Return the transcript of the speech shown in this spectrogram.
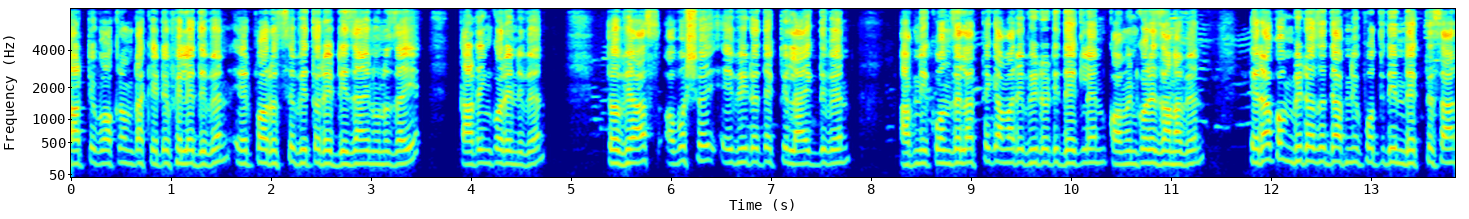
বাড়তি বক্রমটা কেটে ফেলে দিবেন। এরপর হচ্ছে ভিতরে ডিজাইন অনুযায়ী কাটিং করে নেবেন। তো ভিয়াস অবশ্যই এই ভিডিওতে একটি লাইক দিবেন। আপনি কোন জেলার থেকে আমার এই ভিডিওটি দেখলেন, কমেন্ট করে জানাবেন। এরকম ভিডিও যদি আপনি প্রতিদিন দেখতে চান,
